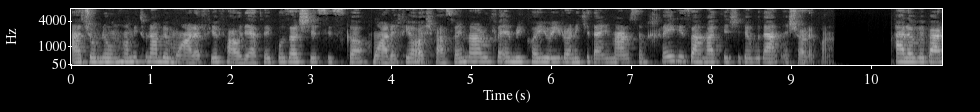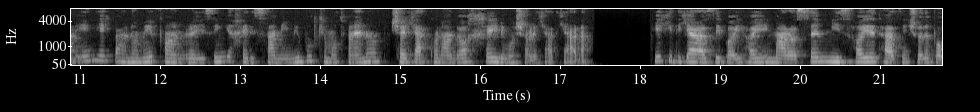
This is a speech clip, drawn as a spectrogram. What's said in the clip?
از جمله اونها می‌تونم به معرفی فعالیت های گذشته سیسکا، معرفی آشپزهای معروف امریکایی و ایرانی که در این مراسم خیلی زحمت کشیده بودن اشاره کنم. علاوه بر این یک برنامه ریزینگ خیلی صمیمی بود که مطمئنم شرکت کننده ها خیلی مشارکت کردن. یکی دیگر از زیبایی های این مراسم میزهای تزین شده با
